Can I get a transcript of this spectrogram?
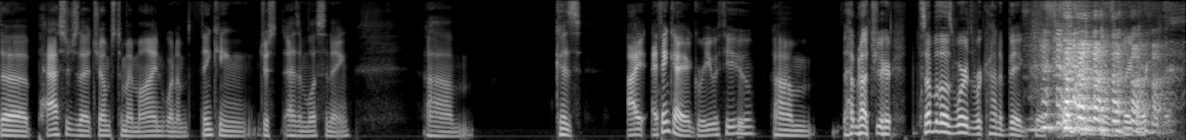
the passage that jumps to my mind when I'm thinking just as I'm listening, um, because I I think I agree with you. Um, I'm not sure. Some of those words were kind of big. Chris.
